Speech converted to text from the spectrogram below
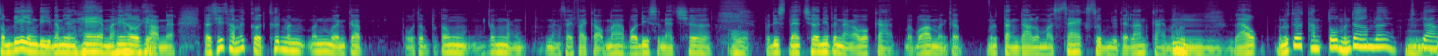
ซอมบี้ก็ยังดีนะมันยังแห่มาให้เราเห็ครันบนะแต่ที่ทำให้เกิดขึ้นมันมันเหมือนกับ โอ้ต้องต้องต้องหนังหนังไซไฟเก่ามาก Body Snatcher โอ้ Body Snatcher นี่เป็นหนังอวกาศ แบบว่าเหมือนกับมนุษย์ต่างดาวลงมาแทรกซึมอยู่ในร่างกายมนุษย์อืมแล้วมนุษย์ก็ทำตัวเหมือนเดิมเลย ทุกอย่าง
